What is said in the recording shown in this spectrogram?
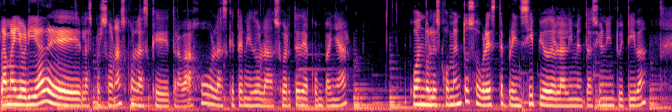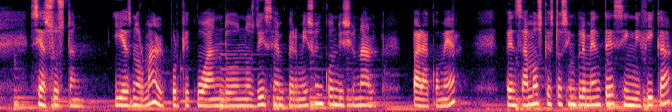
La mayoría de las personas con las que trabajo o las que he tenido la suerte de acompañar, cuando les comento sobre este principio de la alimentación intuitiva, se asustan y es normal, porque cuando nos dicen permiso incondicional para comer, pensamos que esto simplemente significa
